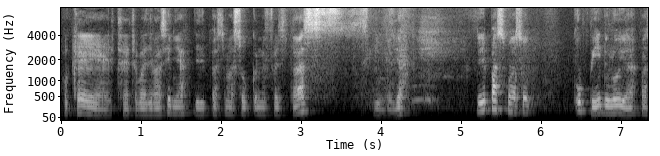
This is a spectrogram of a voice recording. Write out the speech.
Oke saya coba jelasin ya. Jadi pas masuk universitas gitu ya. Jadi pas masuk UPI dulu ya pas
